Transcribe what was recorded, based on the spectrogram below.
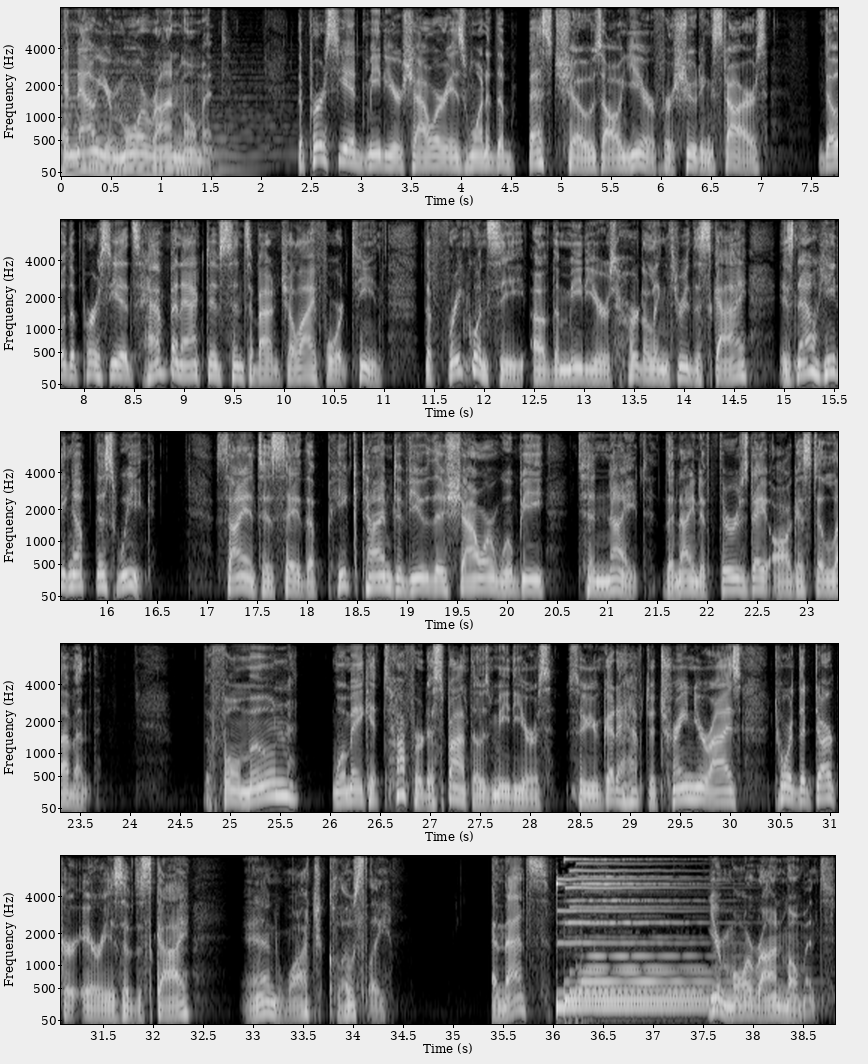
And now your more Ron moment. The Perseid meteor shower is one of the best shows all year for shooting stars. Though the Perseids have been active since about July 14th, the frequency of the meteors hurtling through the sky is now heating up this week. Scientists say the peak time to view this shower will be tonight, the night of Thursday, August 11th. The full moon will make it tougher to spot those meteors, so you're going to have to train your eyes toward the darker areas of the sky and watch closely. And that's your more Ron moment.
